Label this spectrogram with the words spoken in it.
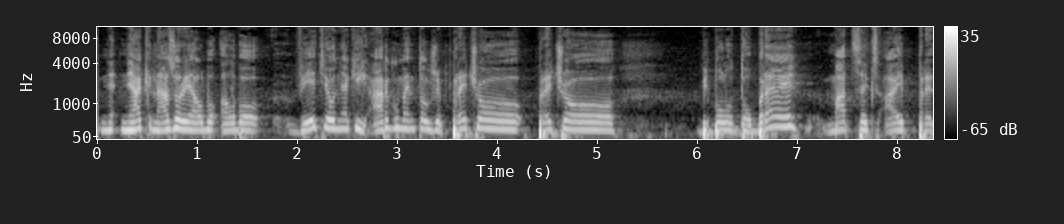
ne, nejaké názory alebo, alebo viete o nejakých argumentoch, že prečo, prečo by bolo dobré mať sex aj pred,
